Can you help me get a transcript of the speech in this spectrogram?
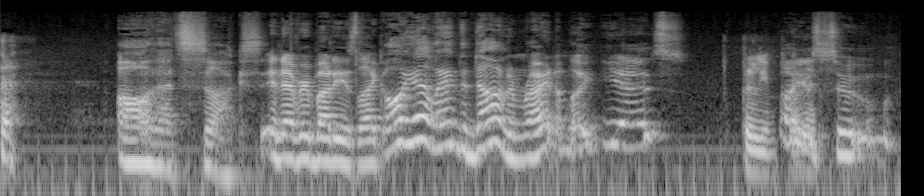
oh, that sucks. And everybody is like, "Oh yeah, Landon Donovan, right?" I'm like, "Yes, Brilliant I assume."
